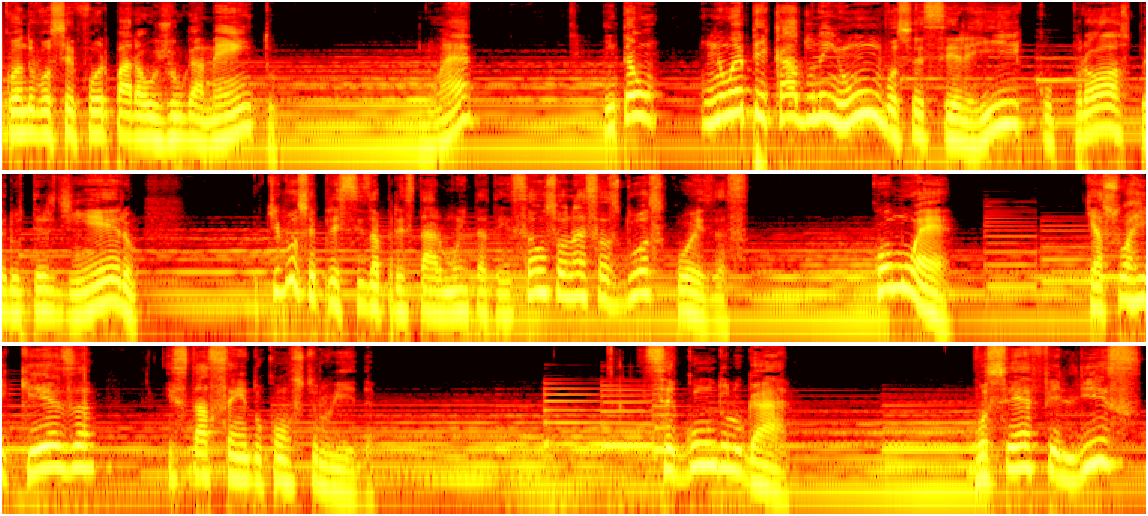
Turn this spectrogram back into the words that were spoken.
quando você for para o julgamento, não é? Então, não é pecado nenhum você ser rico, próspero, ter dinheiro. O que você precisa prestar muita atenção são nessas duas coisas. Como é que a sua riqueza está sendo construída? Segundo lugar, você é feliz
